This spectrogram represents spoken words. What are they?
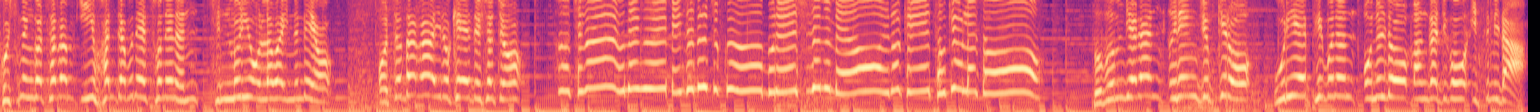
보시는 것처럼 이 환자분의 손에는 진물이 올라와 있는데요. 어쩌다가 이렇게 되셨죠? 아, 제가 은행을 맨손으로 줍고 물에 씻었는데요. 이렇게 독이 올라서 무분별한 은행 줍기로 우리의 피부는 오늘도 망가지고 있습니다.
